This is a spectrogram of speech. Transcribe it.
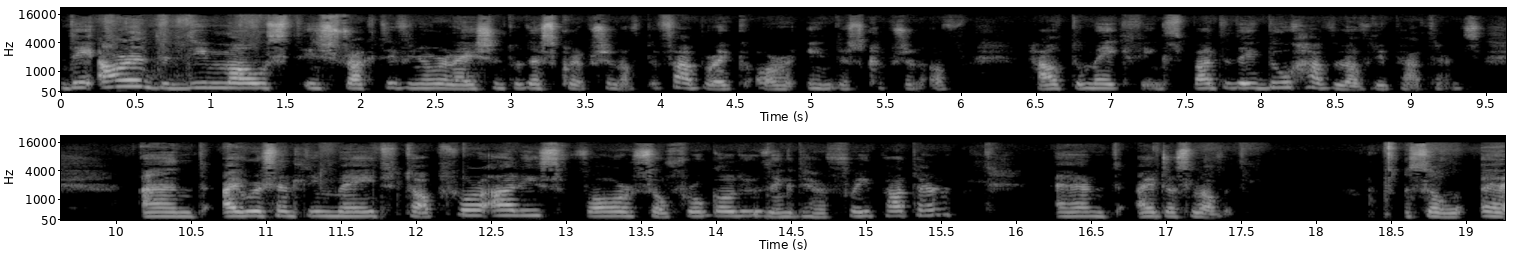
They aren't the most instructive in relation to description of the fabric or in description of how to make things, but they do have lovely patterns. And I recently made top for Alice for Sew Frugal using their free pattern, and I just love it. So uh,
